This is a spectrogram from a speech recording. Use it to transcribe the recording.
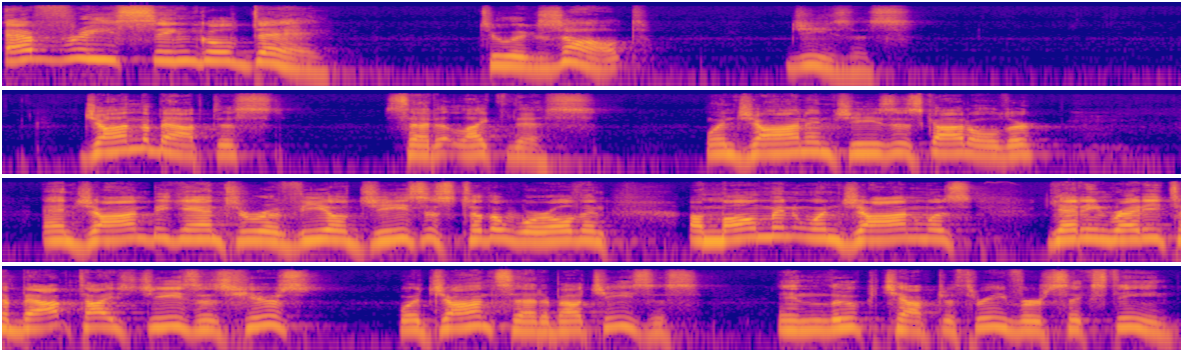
every single day to exalt Jesus. John the Baptist said it like this When John and Jesus got older, and John began to reveal Jesus to the world, and a moment when John was getting ready to baptize Jesus, here's what John said about Jesus in Luke chapter 3, verse 16.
